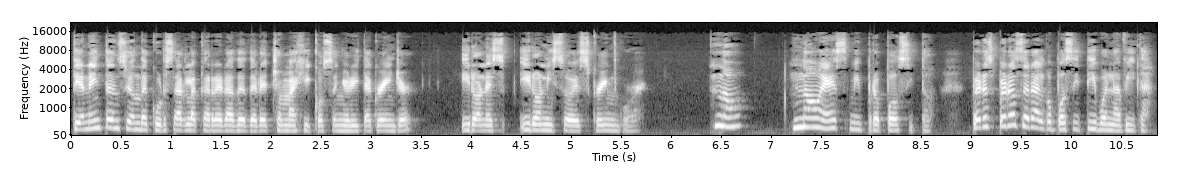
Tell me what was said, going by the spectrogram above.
¿Tiene intención de cursar la carrera de Derecho Mágico, señorita Granger? ironizó Screamgore. No, no es mi propósito, pero espero hacer algo positivo en la vida.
